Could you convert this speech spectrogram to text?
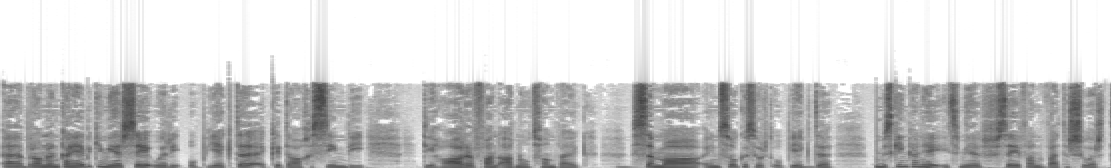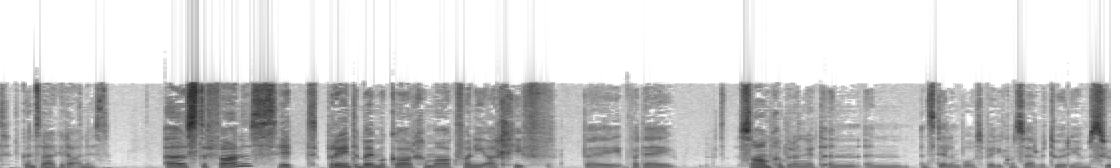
uh, Brandon kan jy 'n bietjie meer sê oor die objekte? Ek het daar gesien die die hare van Arnold van Wyk mm. se ma en sulke soort objekte. Mm. Miskien kan jy iets meer sê van watter soort kunswerke daarin is. Uh Stefanus het prente bymekaar gemaak van die argief by wat hy saamgebring het in in in Stellenbosch by die konservatorium. So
